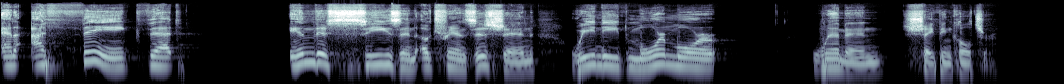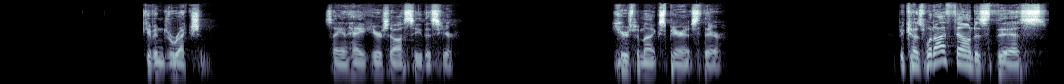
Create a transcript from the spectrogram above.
And I think that in this season of transition, we need more and more women shaping culture, giving direction, saying, hey, here's how I see this here. Here's been my experience there. Because what I found is this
